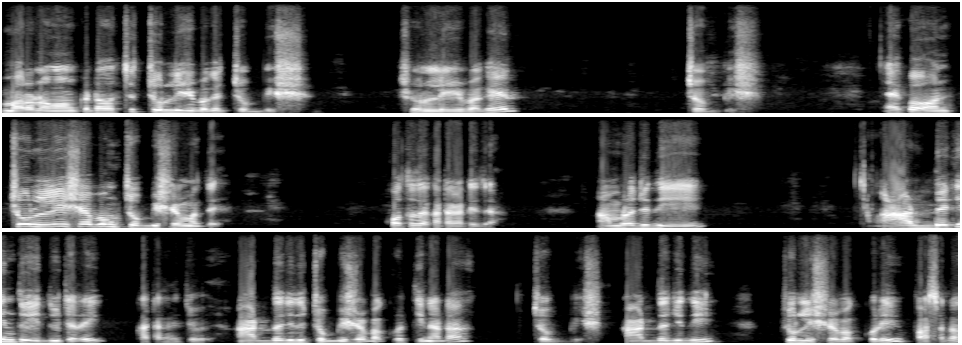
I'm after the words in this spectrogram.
বারো নং অঙ্কটা হচ্ছে চল্লিশ ভাগের চব্বিশ। চল্লিশ ভাগের চব্বিশ। এখন চল্লিশ এবং চব্বিশের মধ্যে কতটা কাটাকাটি যা? আমরা যদি আট দিয়ে কিন্তু এই দুইটারই কাটাকাটি যাবে আট দিয়ে যদি চব্বিশের ভাগ করি, তিন আটা চব্বিশ। আট দিয়ে যদি চল্লিশের ভাগ করি, পাঁচ আটা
